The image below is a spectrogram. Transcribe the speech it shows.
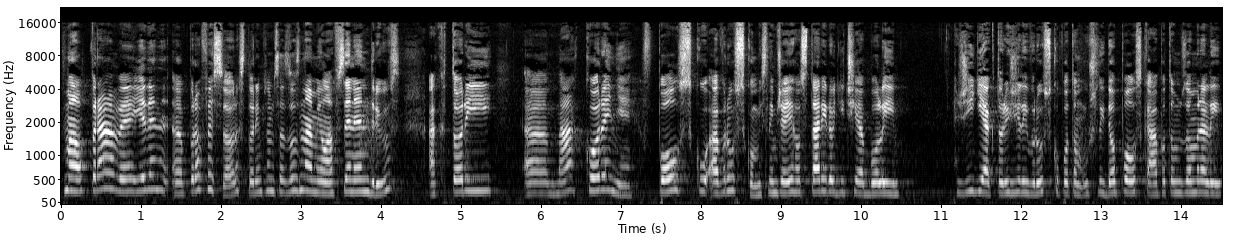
mal práve jeden e, profesor, s ktorým som sa zoznámila v St. Andrews a ktorý e, má korene v Polsku a v Rusku. Myslím, že jeho starí rodičia boli Židia, ktorí žili v Rusku, potom ušli do Polska a potom zomreli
